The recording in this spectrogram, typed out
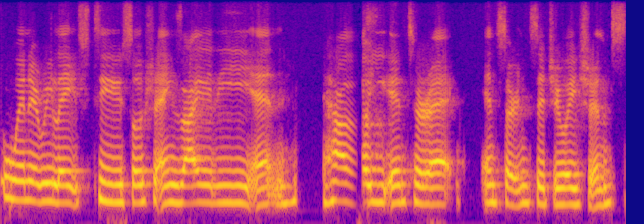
when it relates to social anxiety and how you interact in certain situations?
